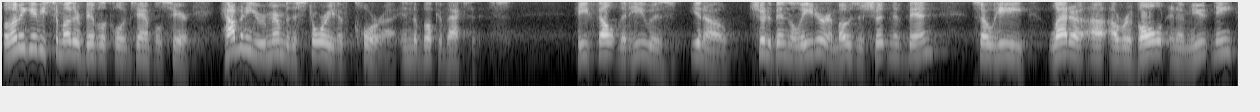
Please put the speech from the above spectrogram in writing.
But let me give you some other biblical examples here. How many of you remember the story of Korah in the book of Exodus? He felt that he was, you know, should have been the leader and Moses shouldn't have been. So he led a, a, revolt and a mutiny.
